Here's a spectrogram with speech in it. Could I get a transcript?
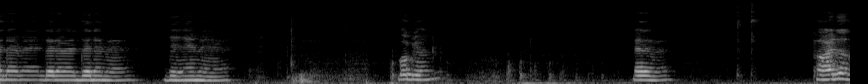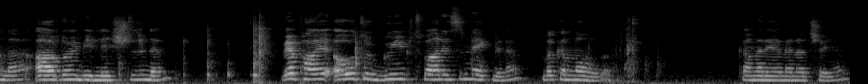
Deneme, deneme, deneme, deneme. Bugün deneme. Python'la Arduino'yu birleştirdim. Ve Py Auto GUI kütüphanesini ekledim. Bakın ne oldu. Kamerayı hemen açayım.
